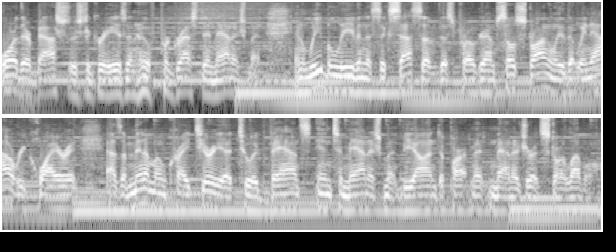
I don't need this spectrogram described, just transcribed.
or their bachelor's degrees and who have progressed in management. And we believe in the success of this program so strongly that we now require it as a minimum criteria to advance into management beyond department manager at store level.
